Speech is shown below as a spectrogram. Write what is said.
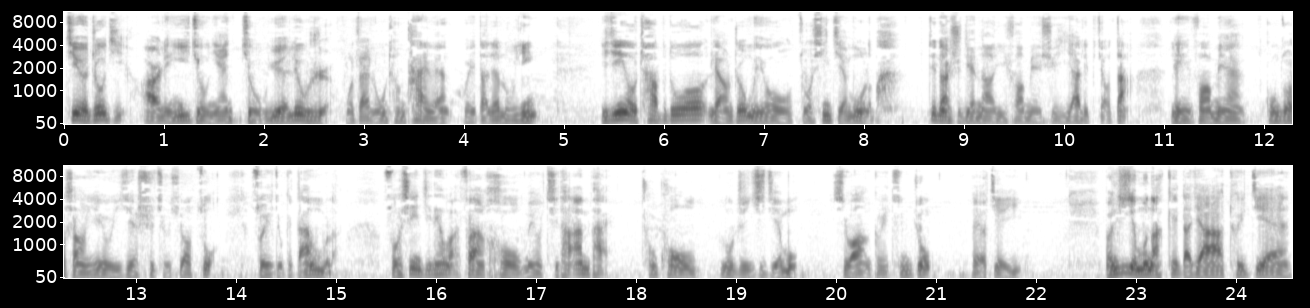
今月周几？二零一九年九月六日，我在龙城太原为大家录音，已经有差不多两周没有做新节目了吧？这段时间呢，一方面学习压力比较大，另一方面工作上也有一些事情需要做，所以就给耽误了。所幸今天晚饭后没有其他安排，抽空录制一期节目，希望各位听众不要介意。本期节目呢，给大家推荐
